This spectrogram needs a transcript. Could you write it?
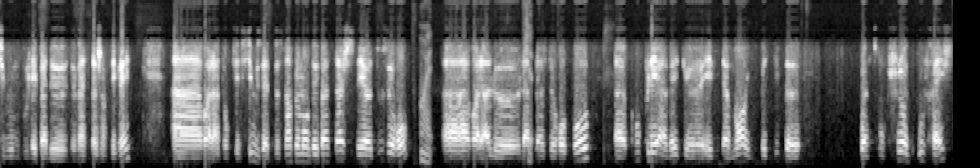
si vous ne voulez pas de, de massage intégré. Euh, voilà donc si vous êtes simplement de passage c'est euh, 12 euros. Ouais. Euh, voilà le la plage de repos euh, couplée avec euh, évidemment une petite euh, boisson chaude ou fraîche.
